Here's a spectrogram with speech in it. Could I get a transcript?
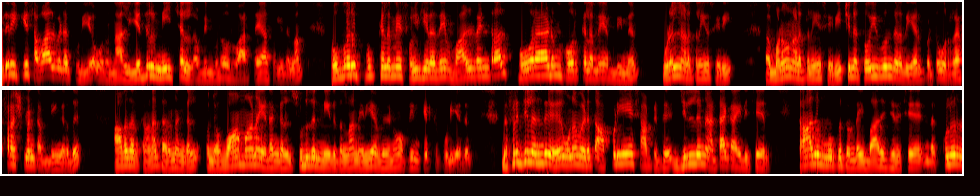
எதிரிக்கு சவால் விடக்கூடிய ஒரு நாள் எதிர் நீச்சல் அப்படின்னு கூட ஒரு வார்த்தையா சொல்லிடலாம். ஒவ்வொரு பூக்களுமே சொல்கிறதே வாழ்வென்றால் போராடும் போர்க்களமே அப்படின்னு உடல் நலத்திலையும் சரி மனோ நலத்திலையும் சரி சின்ன தொய்வுங்கிறது ஏற்பட்டு ஒரு ரெஃப்ரெஷ்மெண்ட் அப்படிங்கிறது ஆவதற்கான தருணங்கள் கொஞ்சம் வாமான இடங்கள் சுடுதண்ணீர் இதெல்லாம் நிறைய வேணும் அப்படின்னு கேட்கக்கூடியது. இந்த ஃப்ரிட்ஜிலேருந்து உணவு எடுத்து அப்படியே சாப்பிட்டுட்டு ஜில்லுன்னு அட்டாக் ஆயிடுச்சு. காது மூக்கு தொண்டை பாதிச்சிருச்சு. இந்த குளிர்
